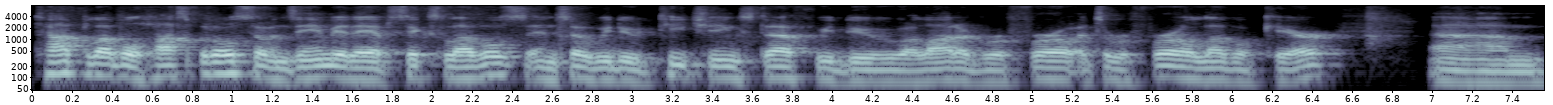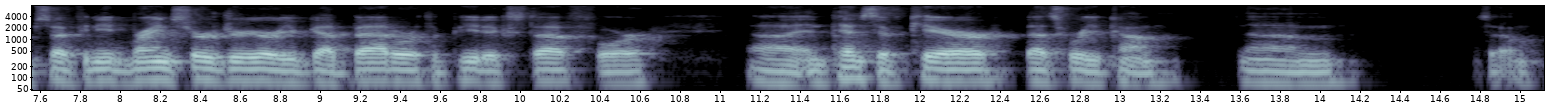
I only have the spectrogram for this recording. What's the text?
top level hospital. So in Zambia they have six levels, and so we do teaching stuff. We do a lot of referral. It's a referral level care. Um, so if you need brain surgery or you've got bad orthopedic stuff or uh, intensive care, that's where you come. Um, so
